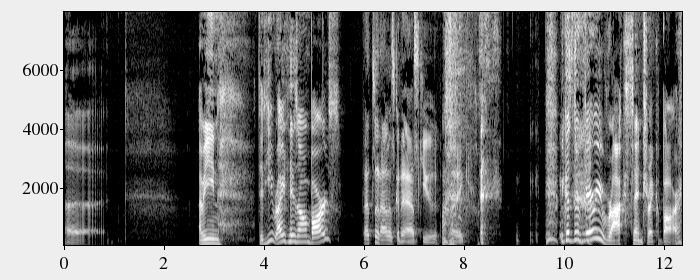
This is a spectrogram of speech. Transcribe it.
Uh, I mean, did he write his own bars? That's what I was going to ask you. Like, Because they're very rock centric bars,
